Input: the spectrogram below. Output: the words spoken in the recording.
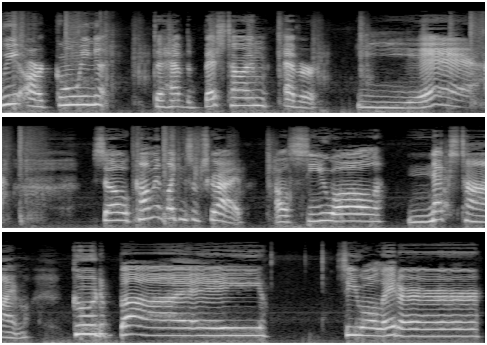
we are going to have the best time ever. Yeah. So comment like and subscribe. I'll see you all next time goodbye. See you all later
